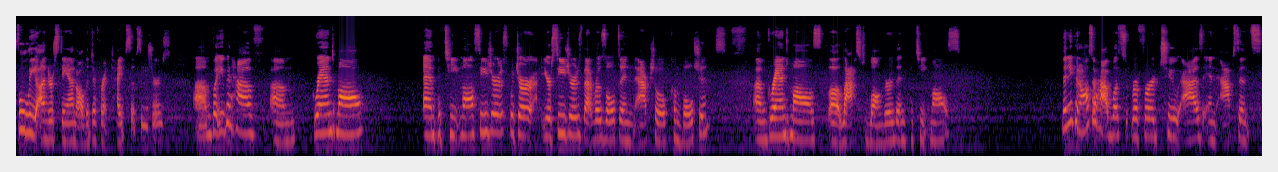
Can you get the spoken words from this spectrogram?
fully understand all the different types of seizures, um, but you can have um, grand mal and petit mal seizures, which are your seizures that result in actual convulsions. Um, grand mals uh, last longer than petit mals. Then you can also have what's referred to as an absence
